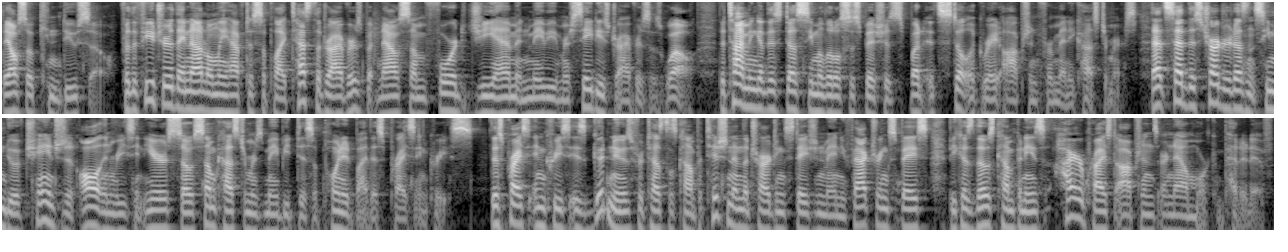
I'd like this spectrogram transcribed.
They also can do so. For the future, they not only have to supply Tesla drivers, but now some Ford, GM, and maybe Mercedes drivers as well. The timing of this does seem a little suspicious, but it's still a great option for many customers. That said, this charger doesn't seem to have changed at all in recent years, so some customers customers may be disappointed by this price increase. This price increase is good news for Tesla's competition in the charging station manufacturing space because those companies' higher priced options are now more competitive.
